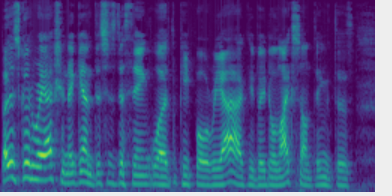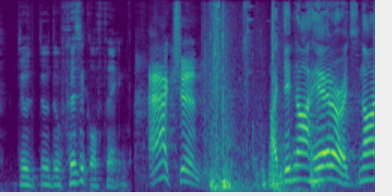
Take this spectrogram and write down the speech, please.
But it's good reaction. Again, this is the thing. What people react if they don't like something. To, do, do the physical thing. Action! I did not hit her. It's not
